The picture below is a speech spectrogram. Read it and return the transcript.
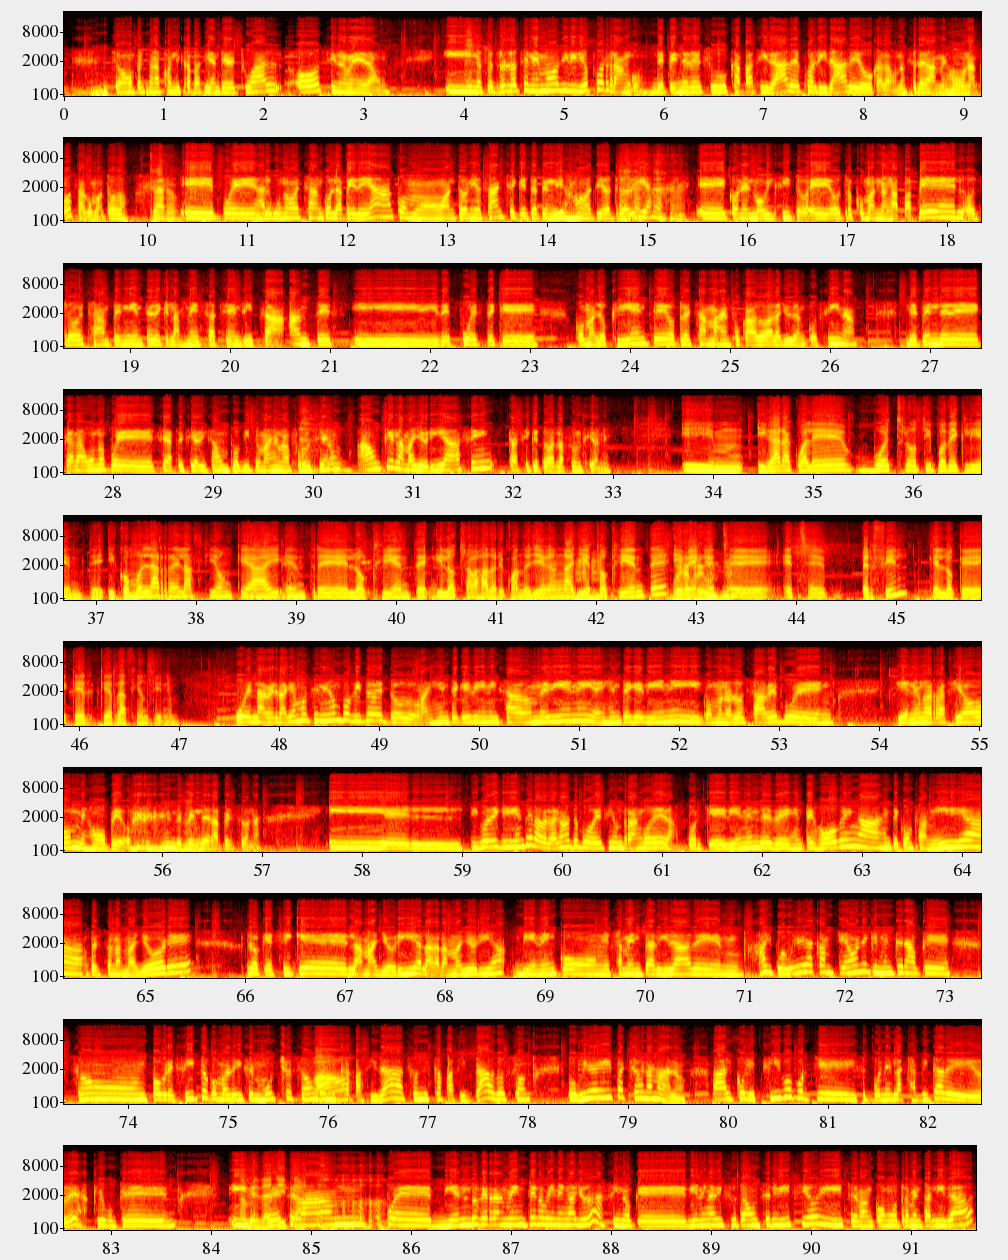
Son personas con discapacidad intelectual o síndrome de Down. Y nosotros los tenemos divididos por rango, depende de sus capacidades, cualidades o cada uno se le da mejor una cosa, como a todos. Claro. Eh, pues algunos están con la PDA, como Antonio Sánchez, que te atendió a ti el otro día, eh, con el movilcito. Eh, otros comandan a papel, otros están pendientes de que las mesas estén listas antes y después de que coman los clientes, otros están más enfocados a la ayuda en cocina. Depende de cada uno, pues se ha especializado un poquito más en una función, aunque la mayoría hacen casi que todas las funciones. Y, mm, y Gara, ¿cuál es vuestro tipo de cliente? ¿Y cómo es la relación que hay entre los clientes y los trabajadores? Cuando llegan allí estos clientes Buena y ven este, este perfil, ¿qué es lo que qué, qué reacción tienen? Pues la verdad que hemos tenido un poquito de todo. Hay gente que viene y sabe dónde viene y hay gente que viene y como no lo sabe, pues tiene una ración mejor o peor, depende de la persona. Y el tipo de cliente, la verdad que no te puedo decir un rango de edad, porque vienen desde gente joven a gente con familia, a personas mayores. Lo que sí que la mayoría, la gran mayoría, vienen con esa mentalidad de, ay, pues voy a ir a campeones que me he enterado que son pobrecitos, como le dicen muchos, son con Ah. discapacidad, son discapacitados, son, pues voy a ir para echar una mano al colectivo porque y se ponen la chapita de, "Eh, que, que y La después se van pues viendo que realmente no vienen a ayudar, sino que vienen a disfrutar un servicio y se van con otra mentalidad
